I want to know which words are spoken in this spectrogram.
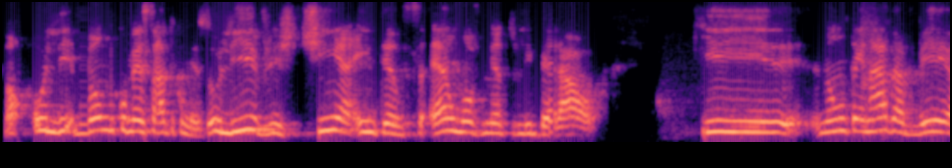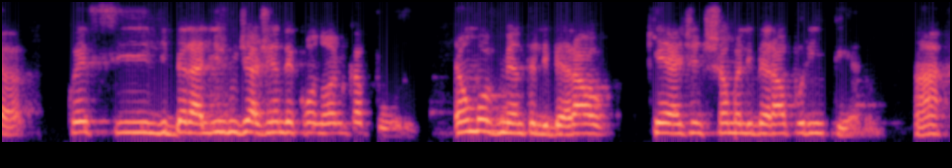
Bom, o, vamos começar do começo. O Livres tinha intenção, é um movimento liberal que não tem nada a ver com esse liberalismo de agenda econômica puro. É um movimento liberal que a gente chama liberal por inteiro. Tá?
